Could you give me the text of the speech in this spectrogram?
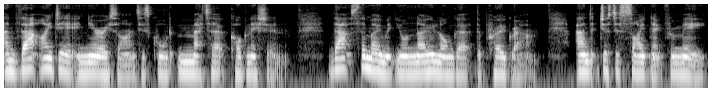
And that idea in neuroscience is called metacognition. That's the moment you're no longer the program. And just a side note from me,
